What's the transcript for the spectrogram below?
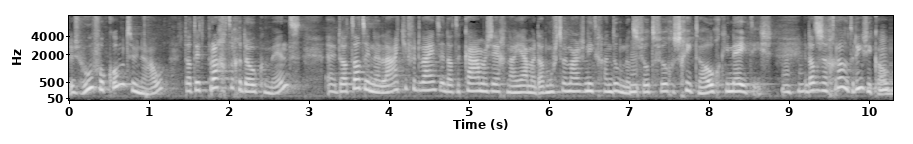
Dus hoe voorkomt u nou dat dit prachtige document... Uh, dat dat in een laadje verdwijnt en dat de Kamer zegt... nou ja, maar dat moesten we maar eens niet gaan doen. Dat is veel te veel geschieten, hoog kinetisch. En dat is een groot risico.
